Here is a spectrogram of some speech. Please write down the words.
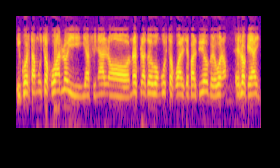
y cuesta mucho jugarlo y, y al final no, no es plato de buen gusto jugar ese partido, pero bueno, es lo que hay.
